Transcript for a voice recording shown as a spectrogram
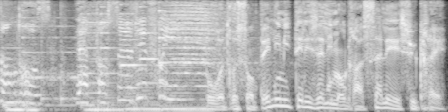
Andros, la force du fruit. Pour votre santé, limitez les aliments gras salés et sucrés.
